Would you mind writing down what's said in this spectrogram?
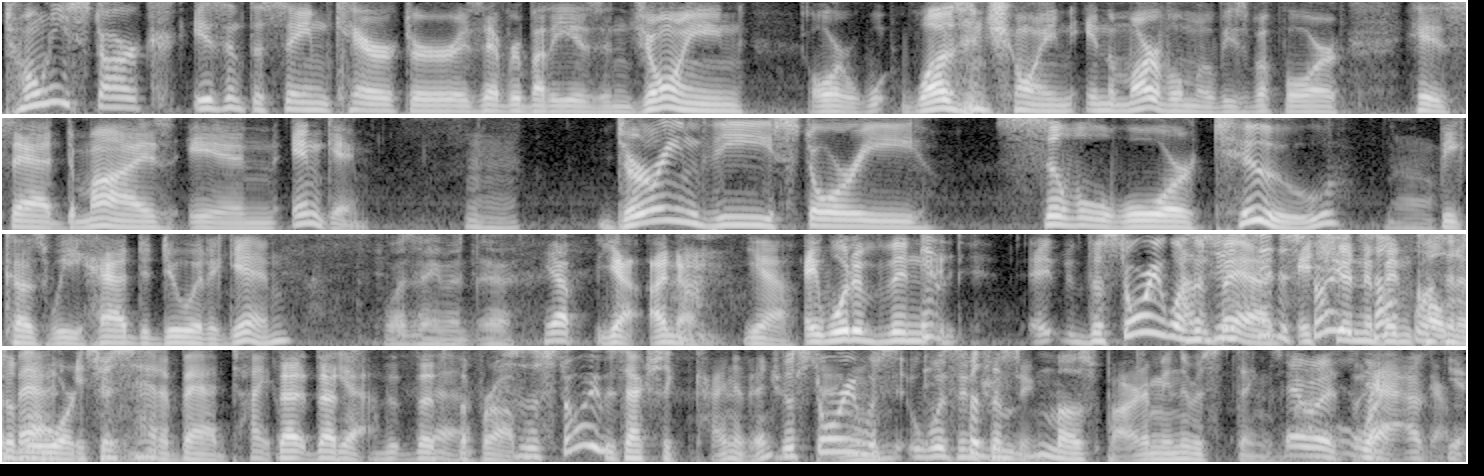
tony stark isn't the same character as everybody is enjoying or w- was enjoying in the marvel movies before his sad demise in endgame During the story Civil War II, because we had to do it again. Wasn't even. Uh, yep. Yeah, I know. Yeah. It would have been. it- the story was wasn't gonna say, bad. the it shouldn't have been called Civil bad. War It II. just had a bad title. that, that's yeah. the, that's the So problem. the story was actually kind of interesting. The story was- was for interesting. the most part. I mean, there was things. There about was. it, but- Yeah. Okay. yeah.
